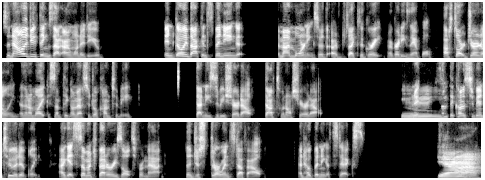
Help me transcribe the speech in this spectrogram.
So now I do things that I want to do. And going back and spending my mornings are, are like the great a great example. I'll start journaling and then I'm like something a message will come to me that needs to be shared out. That's when I'll share it out. Mm. It, something comes to me intuitively. I get so much better results from that than just throwing stuff out and hoping it sticks. Yeah.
